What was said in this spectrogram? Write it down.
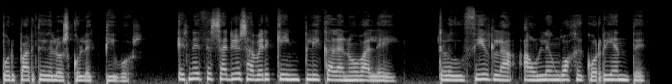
por parte de los colectivos. Es necesario saber qué implica la nueva ley, traducirla a un lenguaje corriente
